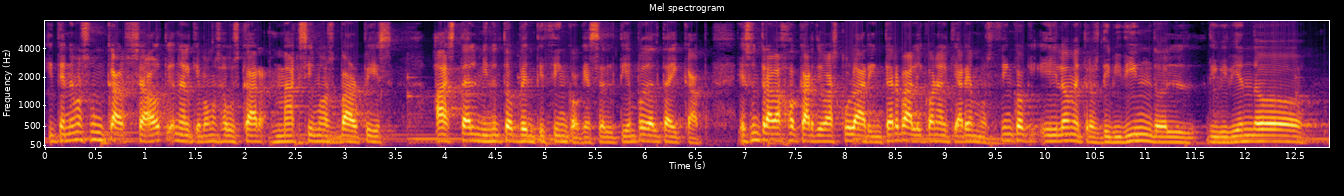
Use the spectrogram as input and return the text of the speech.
y tenemos un cash out en el que vamos a buscar máximos burpees hasta el minuto 25, que es el tiempo del tie cap. Es un trabajo cardiovascular interválico en el que haremos 5 kilómetros dividiendo, dividiendo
